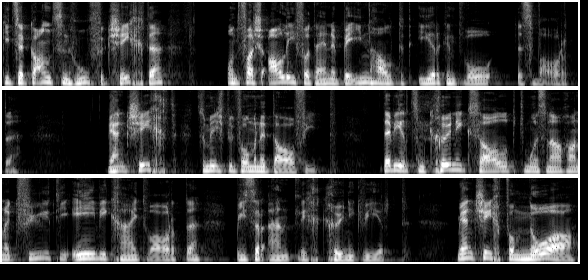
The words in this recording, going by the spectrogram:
gibt es einen ganzen Haufen Geschichten und fast alle von denen beinhalten irgendwo ein Warten. Wir haben Geschichte zum Beispiel von einem David. Der wird zum König gesalbt, muss nachher eine gefühlte Ewigkeit warten, bis er endlich König wird. Wir haben Geschichte von Noah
